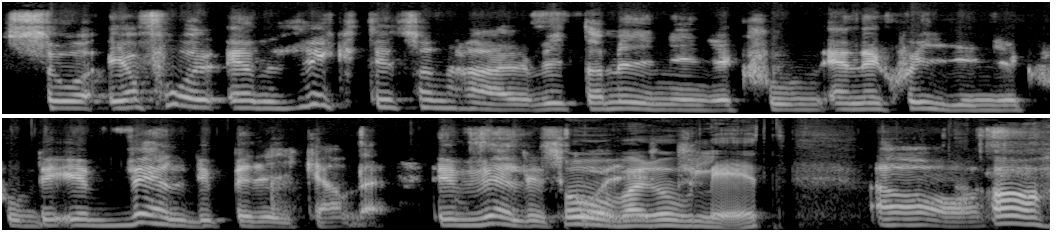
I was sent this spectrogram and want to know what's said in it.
Så jag får en riktigt sån här vitamininjektion, energiinjektion. Det är väldigt berikande. Det är väldigt skojigt. Åh, oh, vad roligt. Ja. Oh,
